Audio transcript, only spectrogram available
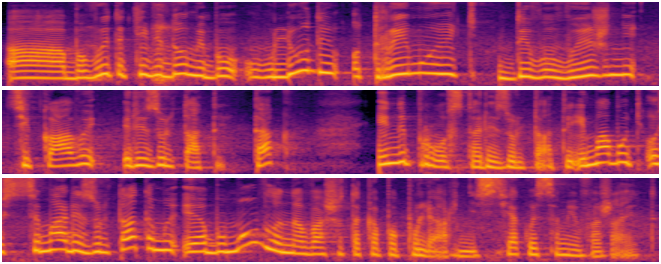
А, бо ви такі відомі, бо люди отримують дивовижні, цікаві результати, так? І не просто результати. І, мабуть, ось цими результатами і обумовлена ваша така популярність, як ви самі вважаєте?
